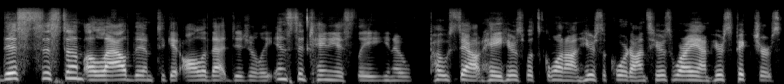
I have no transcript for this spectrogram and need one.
This system allowed them to get all of that digitally, instantaneously, you know, post out, hey, here's what's going on. Here's the cordons. Here's where I am. Here's pictures.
